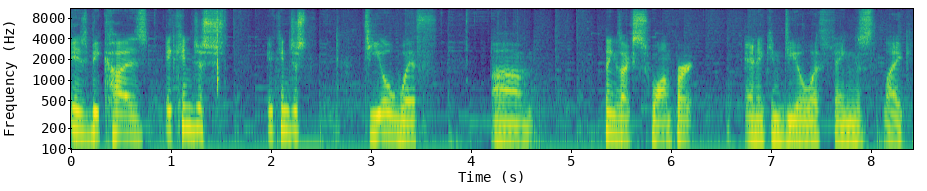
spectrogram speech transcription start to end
is because it can just it can just deal with um, things like Swampert and it can deal with things like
